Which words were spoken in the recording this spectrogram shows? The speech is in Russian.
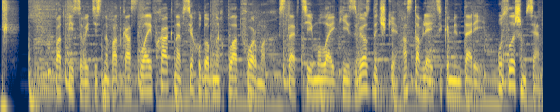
Подписывайтесь на подкаст «Лайфхак» на всех удобных платформах. Ставьте ему лайки и звездочки, оставляйте комментарии. Услышимся!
